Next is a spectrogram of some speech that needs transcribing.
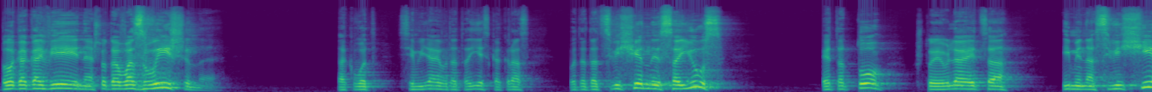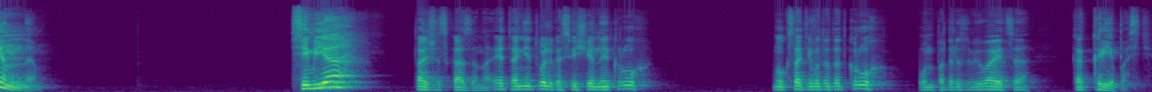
благоговейное, что-то возвышенное. Так вот, семья и вот это есть как раз вот этот священный союз, это то, что является именно священным. Семья, дальше сказано, это не только священный круг, но, кстати, вот этот круг, он подразумевается как крепость.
